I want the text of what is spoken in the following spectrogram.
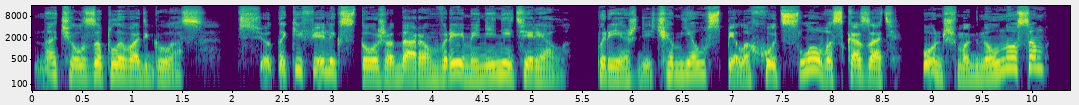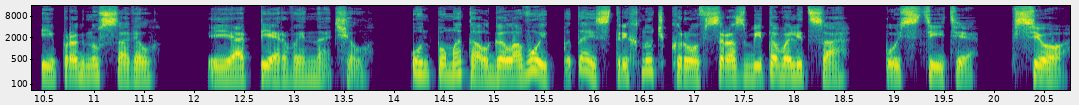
начал заплывать глаз. Все-таки Феликс тоже даром времени не терял. Прежде чем я успела хоть слово сказать, он шмыгнул носом и прогнусавил. Я первый начал. Он помотал головой, пытаясь стряхнуть кровь с разбитого лица. «Пустите! Все!»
